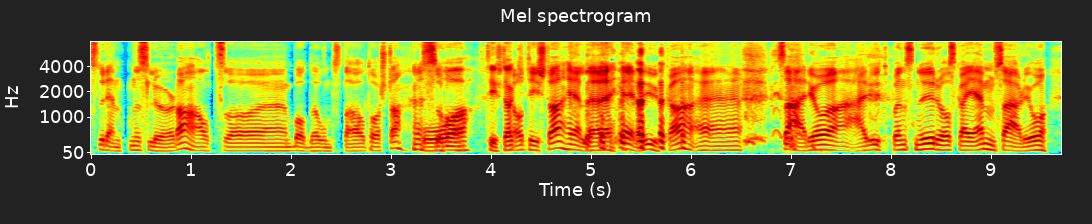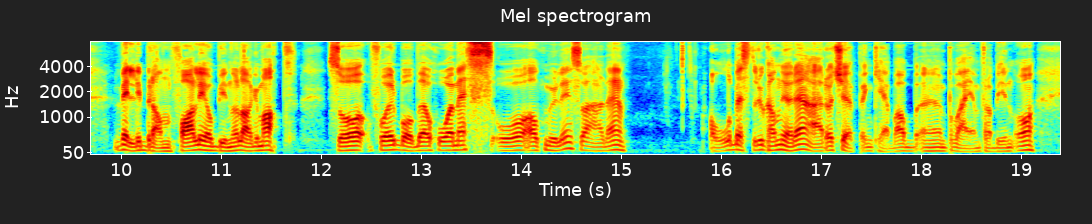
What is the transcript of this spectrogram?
studentenes lørdag, altså eh, både onsdag og torsdag. Og så, tirsdag. Og tirsdag, hele, hele uka. Eh, så er jo er du ute på en snurr og skal hjem, så er det jo veldig brannfarlig å begynne å lage mat. Så for både HMS og alt mulig, så er det aller beste du kan gjøre, er å kjøpe en kebab på vei hjem fra byen. Og Eh,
